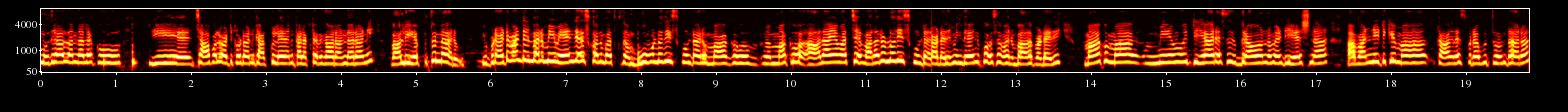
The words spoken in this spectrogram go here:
ముదిరాజు అన్నలకు ఈ చేపలు పట్టుకోవడానికి హక్కు లేదని కలెక్టర్ గారు అన్నారని వాళ్ళు చెప్తున్నారు. ఇప్పుడు అటువంటిది మరి మేము ఏం చేసుకొని బతుకుతాం? భూములు తీసుకుంటారు మాకు మాకు ఆదాయం వచ్చే వనరులు తీసుకుంటారు. అది మేము దేనికోసం అని బాధపడేది? మాకు మా మేము టీఆర్ఎస్ గవర్నమెంట్ చేసిన అవన్నిటికీ మా కాంగ్రెస్ ప్రభుత్వం ద్వారా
